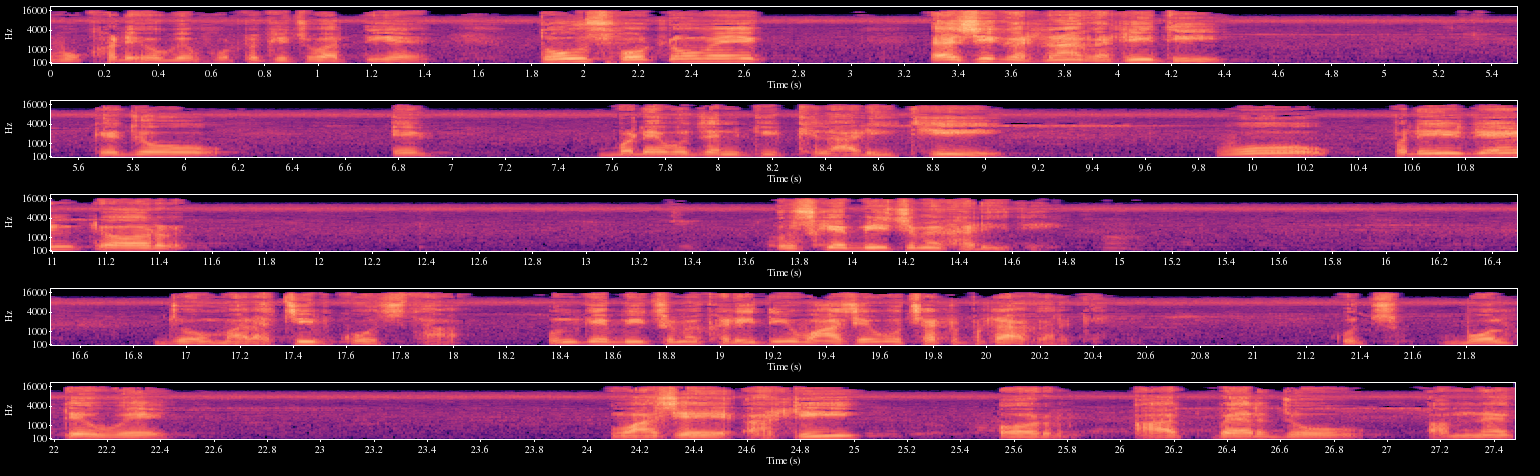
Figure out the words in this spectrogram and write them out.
वो खड़े होकर फ़ोटो खिंचवाती है। तो उस फ़ोटो में एक ऐसी घटना घटी थी कि जो एक बड़े वज़न की खिलाड़ी थी वो प्रेसिडेंट और उसके बीच में खड़ी थी। जो हमारा चीफ कोच था, उनके बीच में खड़ी थी, वहाँ से वो छटपटा करके। कुछ बोलते हुए वहाँ से हटी और हाथ पैर जो हमने,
